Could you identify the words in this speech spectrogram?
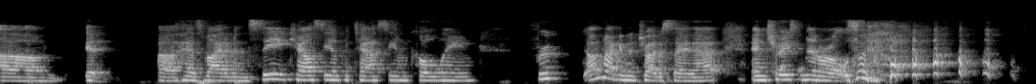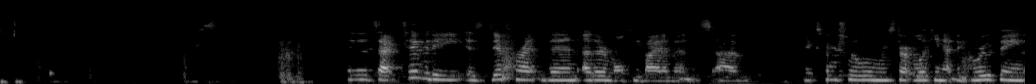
um, it uh, has vitamin C, calcium, potassium, choline, fruit. I'm not going to try to say that, and trace minerals. and its activity is different than other multivitamins, um, especially when we start looking at the grouping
